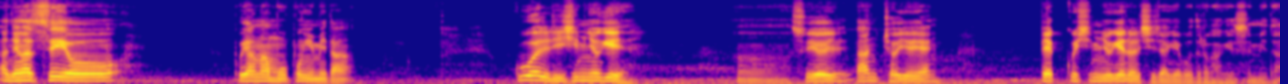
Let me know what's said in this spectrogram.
안녕하세요. 보양남 무풍입니다. 9월 26일 어, 수요일 난초 여행 196회를 시작해 보도록 하겠습니다.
